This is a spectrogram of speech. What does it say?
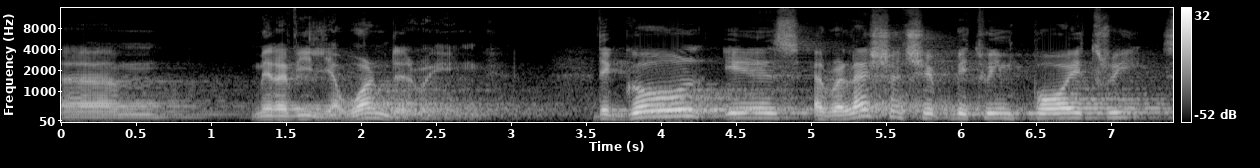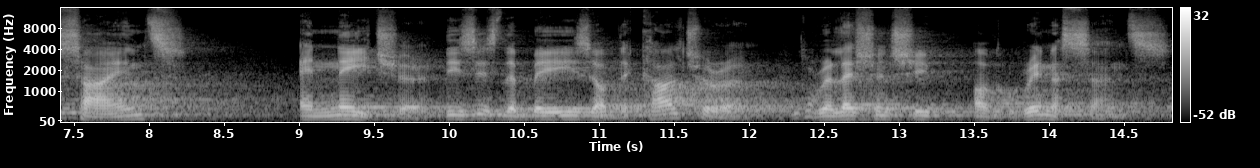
um, meraviglia, wondering. The goal is a relationship between poetry, science, and nature. This is the base of the cultural yes. relationship of Renaissance.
